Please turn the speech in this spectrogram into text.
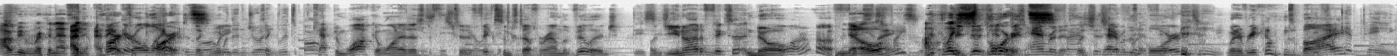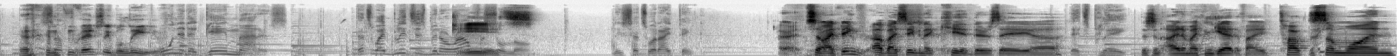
I'd be ripping that I, thing I think they're for all like, parts. it's like, what you, it's like Captain Wakka wanted us Is to really fix some stuff around the village. Well, do you know how to fix it? No, I don't know. How to No, fix things. I play Just- just- just sports. hammer this. Let's just hammer this board whenever he comes They by, forget pain, and then eventually we'll leave. Only the game matters. That's why Blitz has been around for so long. At least that's what I think. All right, so I think uh, by saving that kid, there's a uh, Let's play. there's an item I can get if I talk to someone,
